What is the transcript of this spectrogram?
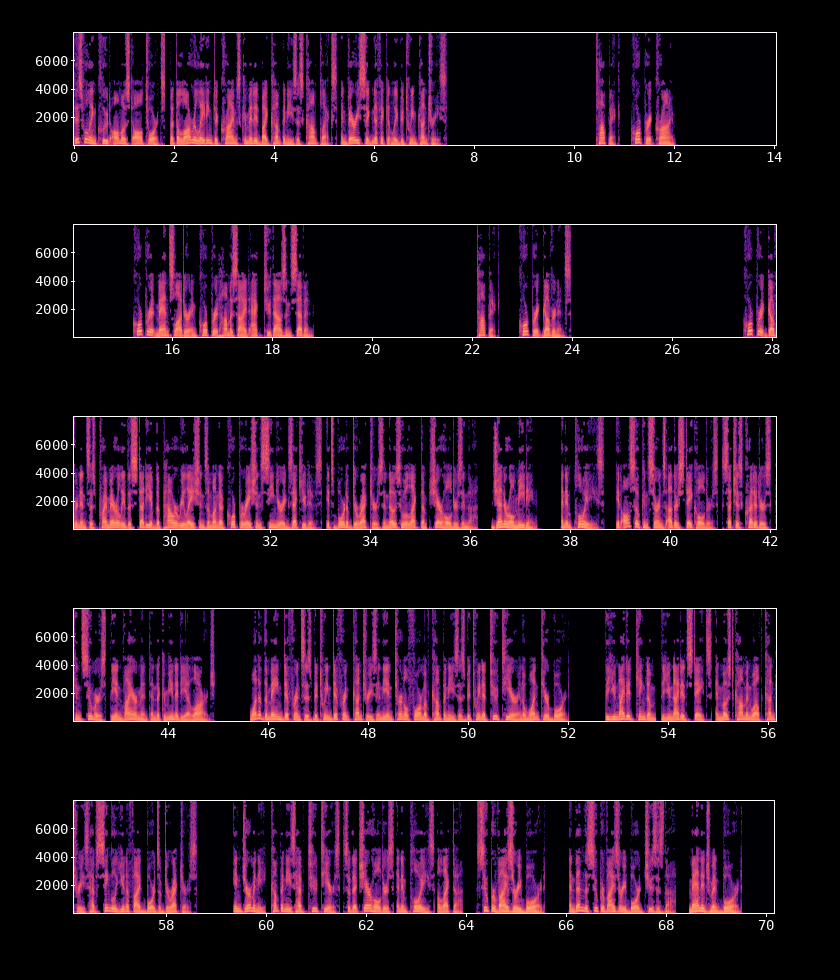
This will include almost all torts, but the law relating to crimes committed by companies is complex, and varies significantly between countries. Topic: Corporate crime. Corporate Manslaughter and Corporate Homicide Act 2007. Topic: Corporate governance. Corporate governance is primarily the study of the power relations among a corporation's senior executives, its board of directors and those who elect them shareholders in the general meeting, and employees. It also concerns other stakeholders, such as creditors, consumers, the environment and the community at large. One of the main differences between different countries in the internal form of companies is between a two-tier and a one-tier board. The United Kingdom, the United States, and most Commonwealth countries have single unified boards of directors. In Germany, companies have two tiers, so that shareholders and employees elect a «supervisory board», and then the supervisory board chooses the management board.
